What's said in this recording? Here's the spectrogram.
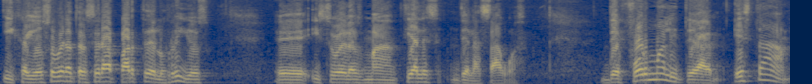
y cayó sobre la tercera parte de los ríos eh, y sobre los manantiales de las aguas. De forma literal, esta,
